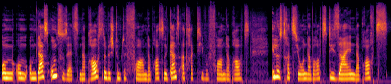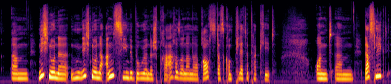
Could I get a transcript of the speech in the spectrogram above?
um, um, um das umzusetzen, da braucht es eine bestimmte Form, da braucht es eine ganz attraktive Form, da braucht es Illustration, da braucht es Design, da braucht es ähm, nicht, nur eine, nicht nur eine anziehende, berührende Sprache, sondern da braucht es das komplette Paket. Und ähm, das liegt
